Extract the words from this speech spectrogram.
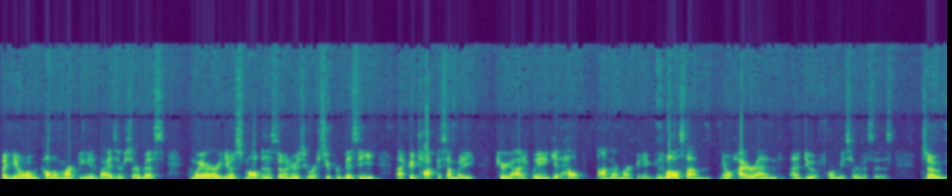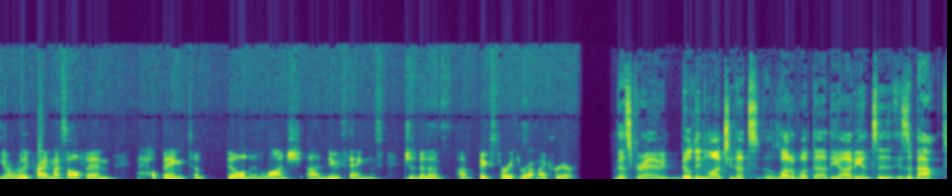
but you know what we call the marketing advisor service where you know small business owners who are super busy uh, could talk to somebody periodically and get help on their marketing, as well as some you know higher end uh, do it for me services. So you know, really pride myself in helping to build and launch uh, new things, which has been a, a, big story throughout my career. That's great. I mean, building, launching, that's a lot of what the, the audience is, is about.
